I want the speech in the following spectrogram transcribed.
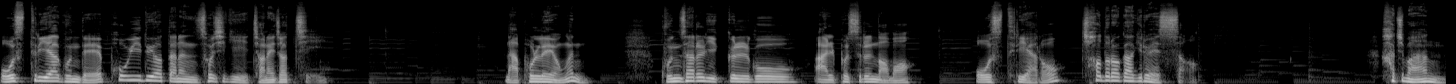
오스트리아 군대에 포위되었다는 소식이 전해졌지. 나폴레옹은 군사를 이끌고 알프스를 넘어 오스트리아로 쳐들어가기로 했어. 하지만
